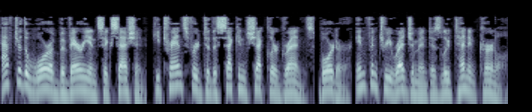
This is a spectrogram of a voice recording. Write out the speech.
After the War of Bavarian Succession, he transferred to the 2nd Szekler Grenz border infantry regiment as lieutenant colonel.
